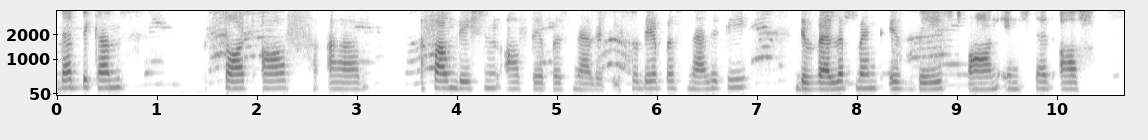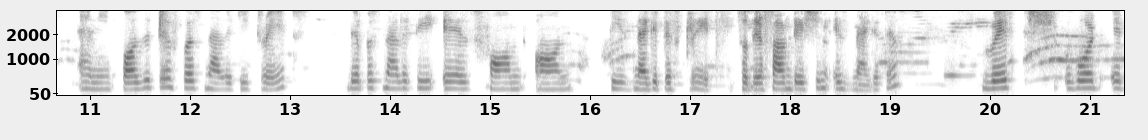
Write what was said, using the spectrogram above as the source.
that becomes sort of uh, a foundation of their personality. So their personality development is based on instead of any positive personality traits, their personality is formed on these negative traits. So their foundation is negative, which would it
